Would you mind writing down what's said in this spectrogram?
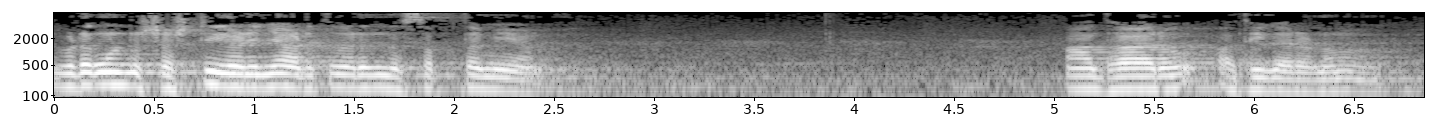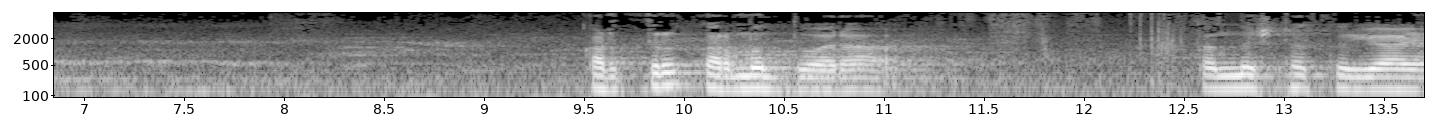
ഇവിടെ കൊണ്ട് ഷഷ്ടി കഴിഞ്ഞാൽ അടുത്ത് വരുന്ന സപ്തമിയാണ്. ആധാരോ അധികരണം. കർത്തൃകർമ്മദ്വാര. തന്നിഷ്ഠക്രിയായ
